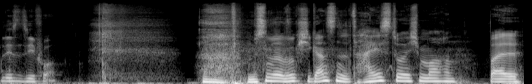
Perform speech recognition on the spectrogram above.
Sie vor. Müssen wir wirklich die ganzen Details durchmachen? Weil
